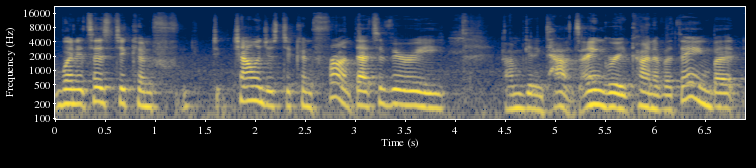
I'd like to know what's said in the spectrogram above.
When it says to conf, to, challenges to confront, that's a very, I'm getting talents angry kind of a thing. But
